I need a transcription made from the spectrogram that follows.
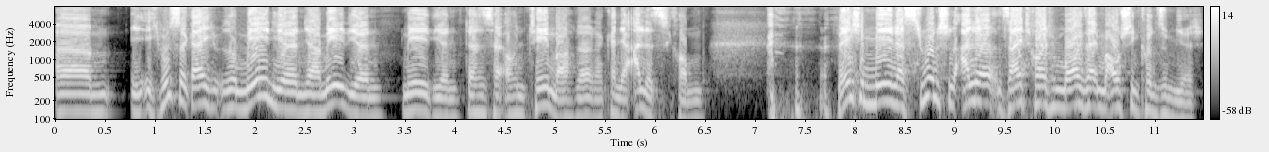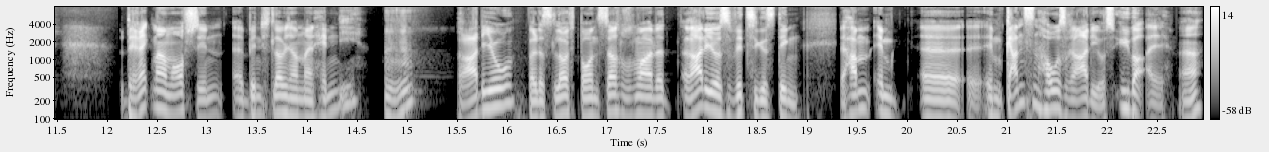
Ähm, ich, ich wusste gar nicht, so Medien, ja, Medien, Medien, das ist halt auch ein Thema, ne? Da kann ja alles kommen. Welche Medien hast du denn schon alle seit heute Morgen, seit dem Aufstehen konsumiert? Direkt nach dem Aufstehen äh, bin ich, glaube ich, an mein Handy. Mhm. Radio, weil das läuft bei uns, das muss man, das Radio ist ein witziges Ding. Wir haben im, äh, im ganzen Haus Radios, überall. Ja?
